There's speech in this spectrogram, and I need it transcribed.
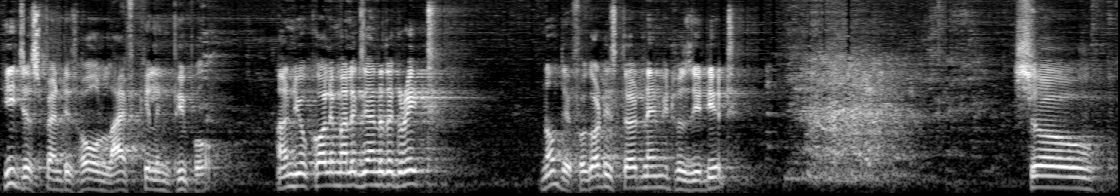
He just spent his whole life killing people and you call him Alexander the Great? No, they forgot his third name, it was idiot. so,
